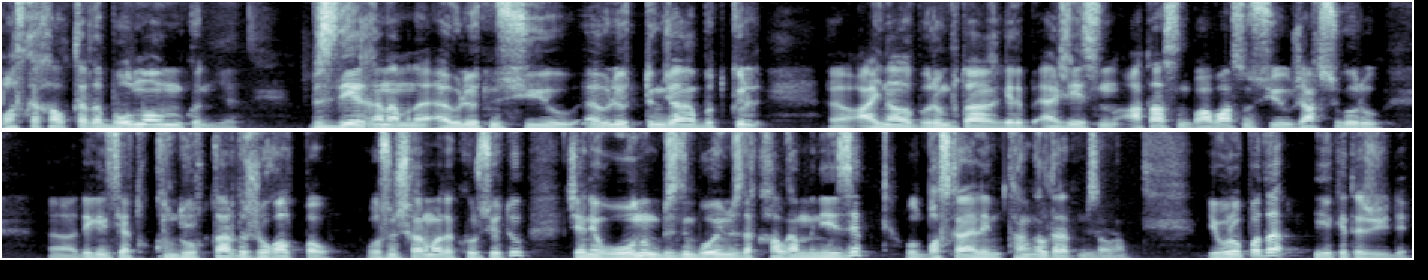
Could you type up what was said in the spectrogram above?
басқа халықтарда болмауы мүмкін. Иә. Бізде ғана мына әулетін сүю әулеттің жаңа бүткіл ә, айналып үрім бұтаға келіп әжесін атасын бабасын сүю жақсы көру ә, деген сияқты құндылықтарды жоғалтпау осыны шығармада көрсету және оның біздің бойымызда қалған мінезі ол басқа әлемді таңғалдырады мысалға. Еуропада екі этаж үйде.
